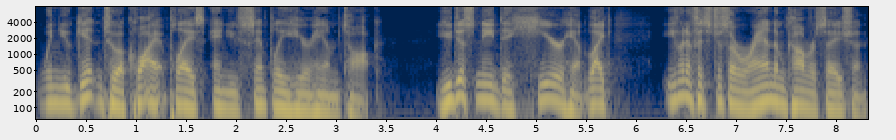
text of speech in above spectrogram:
when you get into a quiet place and you simply hear him talk. You just need to hear him. Like, even if it's just a random conversation,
